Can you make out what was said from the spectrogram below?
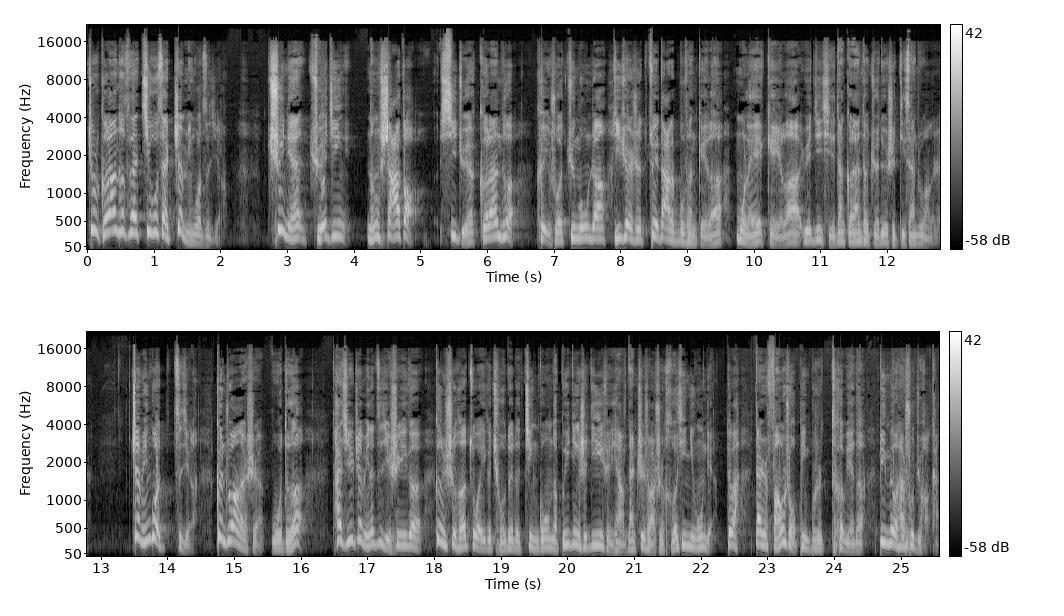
就是格兰特他在季后赛证明过自己了。去年掘金能杀到西决，格兰特可以说军功章的确是最大的部分给了穆雷，给了约基奇，但格兰特绝对是第三重要的人，证明过自己了。更重要的是，伍德他其实证明了自己是一个更适合做一个球队的进攻的，不一定是第一选项，但至少是核心进攻点，对吧？但是防守并不是特别的，并没有他数据好看。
